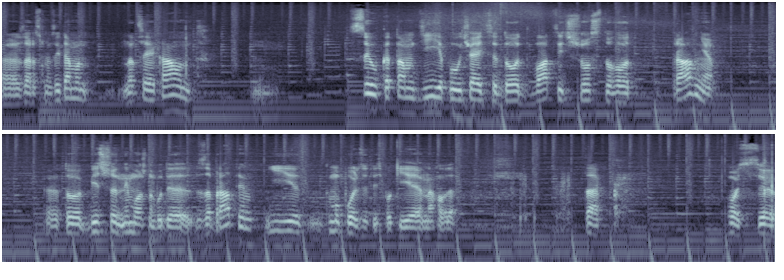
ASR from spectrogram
Е, Зараз ми зайдемо на цей аккаунт. Ссылка там діє, виходить, до 26 травня. Е, То більше не можна буде забрати і тому пользуйтесь, поки є нагода. Так. Ось е,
